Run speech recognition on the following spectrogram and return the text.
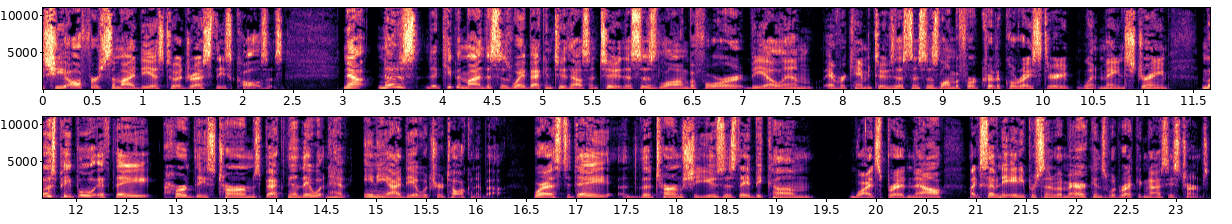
She offers some ideas to address these causes. Now, notice, keep in mind, this is way back in 2002. This is long before BLM ever came into existence. This is long before critical race theory went mainstream. Most people, if they heard these terms back then, they wouldn't have any idea what you're talking about. Whereas today, the terms she uses, they become widespread now. Like 70, 80% of Americans would recognize these terms.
